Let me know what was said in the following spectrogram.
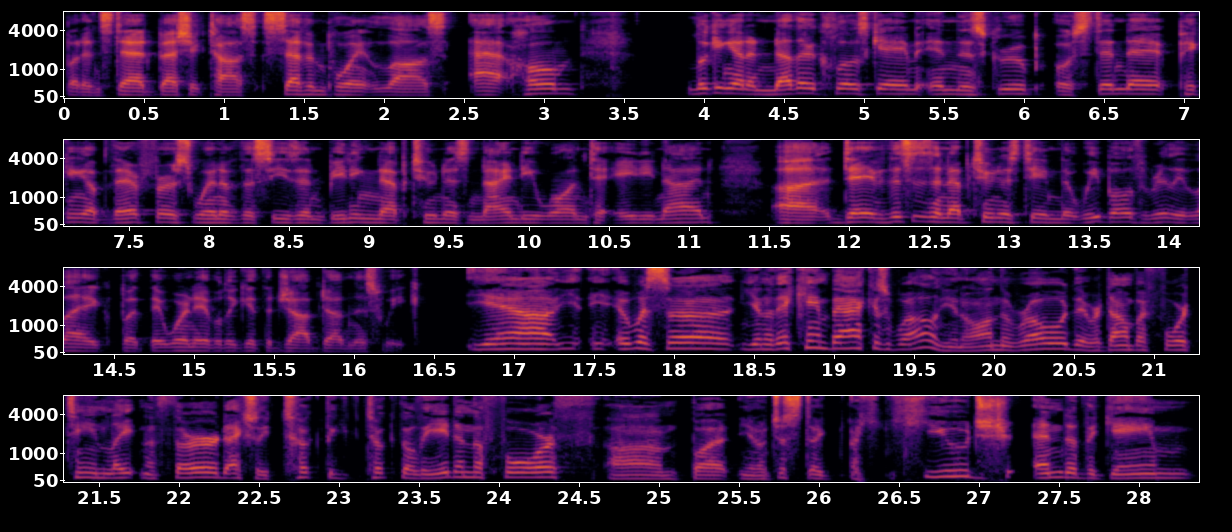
But instead, Besiktas seven point loss at home. Looking at another close game in this group, Ostende picking up their first win of the season, beating Neptunus 91 to 89. Uh, Dave, this is a Neptunus team that we both really like, but they weren't able to get the job done this week. Yeah, it was, uh, you know, they came back as well, you know, on the road. They were down by 14 late in the third, actually took the, took the lead in the fourth. Um, but, you know, just a, a huge end of the game,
